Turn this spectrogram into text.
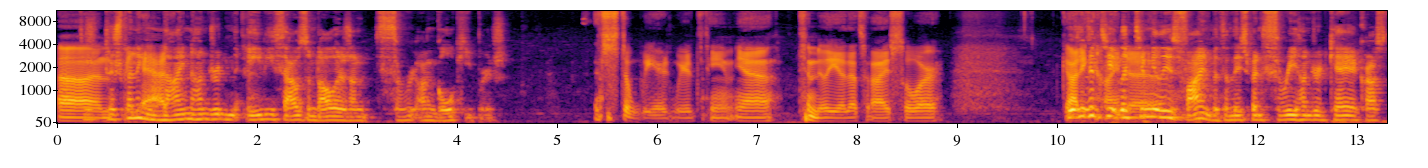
Um, they're spending yeah. nine hundred and eighty thousand dollars on three on goalkeepers. It's just a weird, weird team. Yeah, Tim Melia, that's an eyesore. well, even kinda... like Tim Melia is fine, but then they spend three hundred k across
